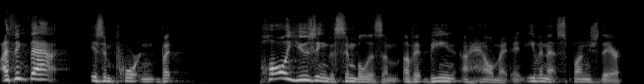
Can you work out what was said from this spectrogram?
I think that is important, but Paul using the symbolism of it being a helmet and even that sponge there,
